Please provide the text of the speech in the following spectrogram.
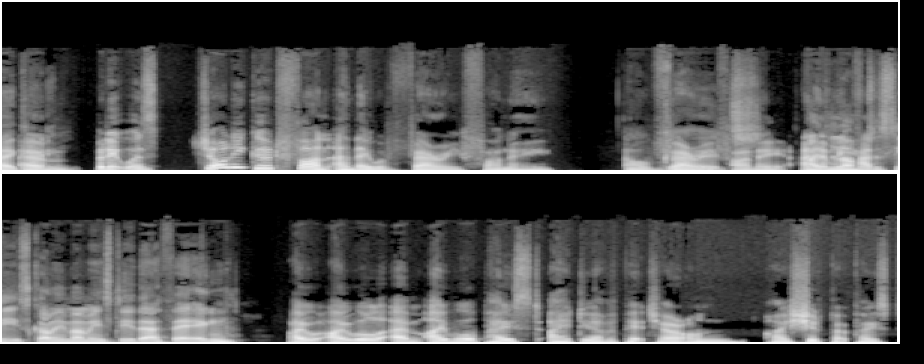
Okay. Um, but it was jolly good fun, and they were very funny, oh, very funny. And I'd then we love had to see Scummy Mummies do their thing. I, I will um I will post I do have a picture on I should put post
